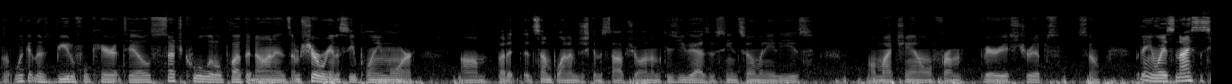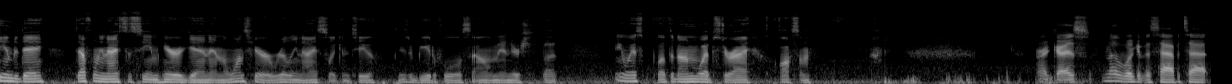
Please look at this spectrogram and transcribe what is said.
But look at those beautiful carrot tails. Such cool little plethodontids. I'm sure we're gonna see plenty more. Um, but at, at some point, I'm just gonna stop showing them because you guys have seen so many of these on my channel from various trips. So, but anyway, it's nice to see them today. Definitely nice to see them here again. And the ones here are really nice looking too. These are beautiful little salamanders. But anyways, Plethodon websteri, awesome. All right, guys, another look at this habitat.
